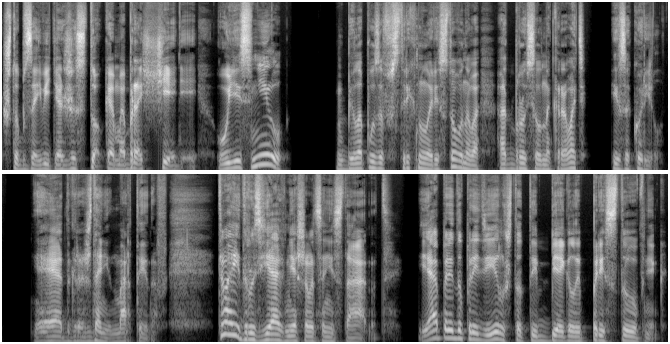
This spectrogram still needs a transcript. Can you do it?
чтобы заявить о жестоком обращении. Уяснил? Белопузов встряхнул арестованного, отбросил на кровать и закурил. «Нет, гражданин Мартынов, твои друзья вмешиваться не станут. Я предупредил, что ты беглый преступник.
